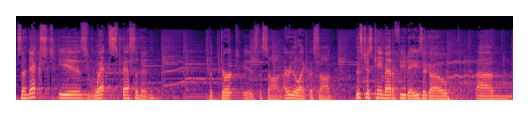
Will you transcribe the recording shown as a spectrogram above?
So next is Wet Specimen. The Dirt is the song. I really like this song. This just came out a few days ago. Um,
